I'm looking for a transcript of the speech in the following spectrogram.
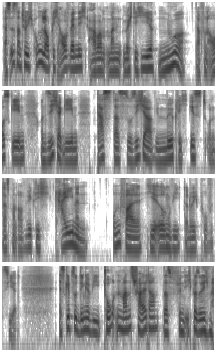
Das ist natürlich unglaublich aufwendig, aber man möchte hier nur davon ausgehen und sicher gehen, dass das so sicher wie möglich ist und dass man auch wirklich keinen Unfall hier irgendwie dadurch provoziert. Es gibt so Dinge wie Totenmannsschalter. Das finde ich persönlich mal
